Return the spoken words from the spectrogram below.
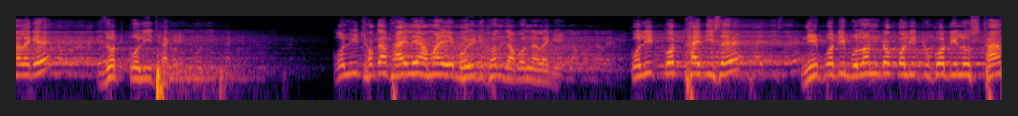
নালাগে? য'ত কলি থাকে। কলি থকা ঠাইলৈ আমাৰ এই ভৰি দুখন যাব নালাগে। কলিত ক'ত ঠাই দিছে? নিৰপতি বুলন্ত কলি টুক দিলো স্থান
